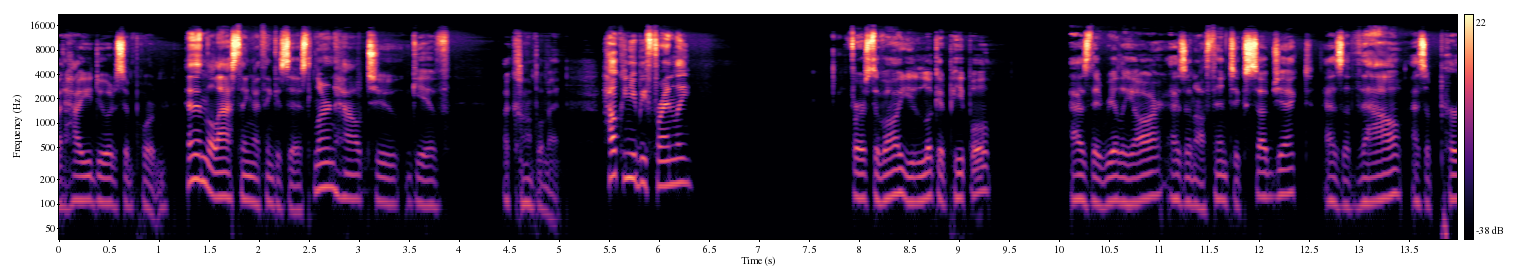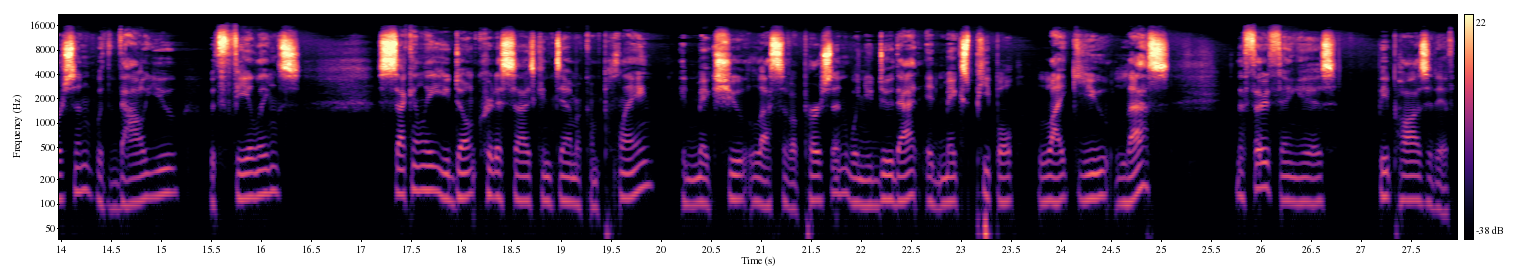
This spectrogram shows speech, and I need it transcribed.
but how you do it is important. And then the last thing I think is this learn how to give a compliment. How can you be friendly? First of all, you look at people as they really are, as an authentic subject, as a thou, as a person with value, with feelings. Secondly, you don't criticize, condemn, or complain. It makes you less of a person. When you do that, it makes people like you less. And the third thing is be positive.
